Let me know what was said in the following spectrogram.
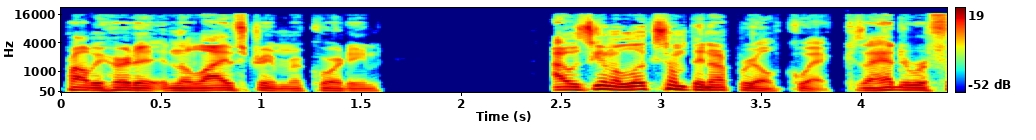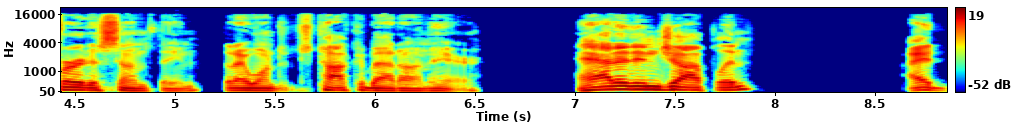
probably heard it in the live stream recording. I was going to look something up real quick because I had to refer to something that I wanted to talk about on air. I had it in Joplin. I had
